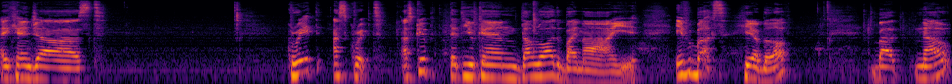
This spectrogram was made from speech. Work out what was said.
I can just create a script. A script that you can download by my info box here below. But now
